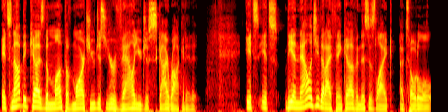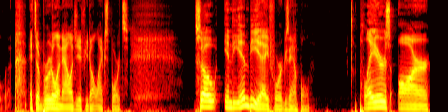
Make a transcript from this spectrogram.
it's not because the month of March you just your value just skyrocketed it. It's it's the analogy that I think of, and this is like a total it's a brutal analogy if you don't like sports. So in the NBA, for example, players are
